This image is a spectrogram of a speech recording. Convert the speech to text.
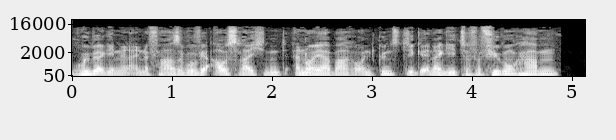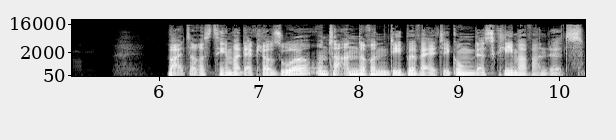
rübergehen in eine Phase, wo wir ausreichend erneuerbare und günstige Energie zur Verfügung haben. Weiteres Thema der Klausur unter anderem die Bewältigung des Klimawandels.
